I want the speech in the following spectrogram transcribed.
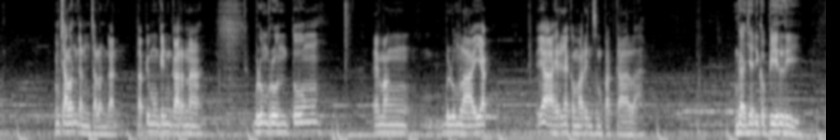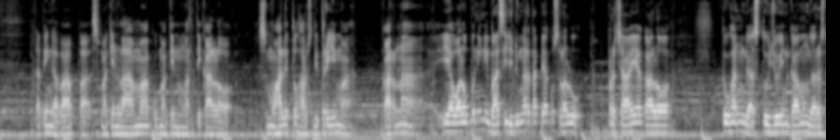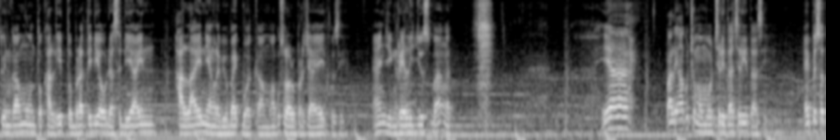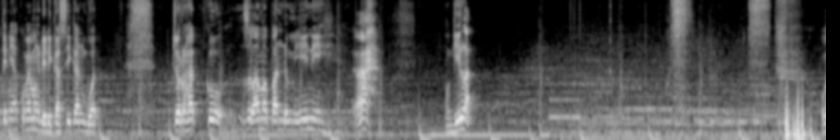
Mencalonkan mencalonkan. Tapi mungkin karena belum beruntung emang belum layak ya akhirnya kemarin sempat kalah. Nggak jadi kepilih. Tapi nggak apa-apa semakin lama aku makin mengerti kalau semua hal itu harus diterima. Karena ya walaupun ini basi didengar tapi aku selalu percaya kalau Tuhan nggak setujuin kamu, nggak restuin kamu untuk hal itu, berarti dia udah sediain hal lain yang lebih baik buat kamu. Aku selalu percaya itu sih. Anjing, religius banget. Ya, paling aku cuma mau cerita-cerita sih. Episode ini aku memang dedikasikan buat curhatku selama pandemi ini. Ah, mau gila.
